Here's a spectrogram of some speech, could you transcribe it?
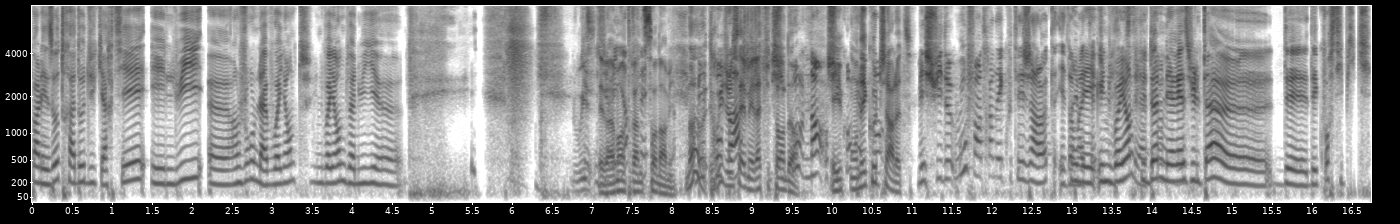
par les autres ados du quartier. Et lui, euh, un jour, la voyante, une voyante va lui. euh, Louise est vraiment en train de s'endormir. Non, Mais oui, je pas. sais, mais là, tu t'endors. Et on écoute Charlotte. Mais je suis de ouf en train d'écouter Charlotte. Et dans Oui, ma mais tête, je me une voyante lui donne les résultats euh, des, des courses hippiques.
